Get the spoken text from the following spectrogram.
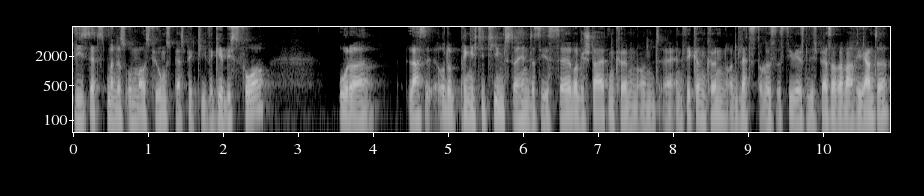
wie setzt man das um aus Führungsperspektive? Gebe ich es vor oder, lasse, oder bringe ich die Teams dahin, dass sie es selber gestalten können und äh, entwickeln können? Und letzteres ist die wesentlich bessere Variante.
